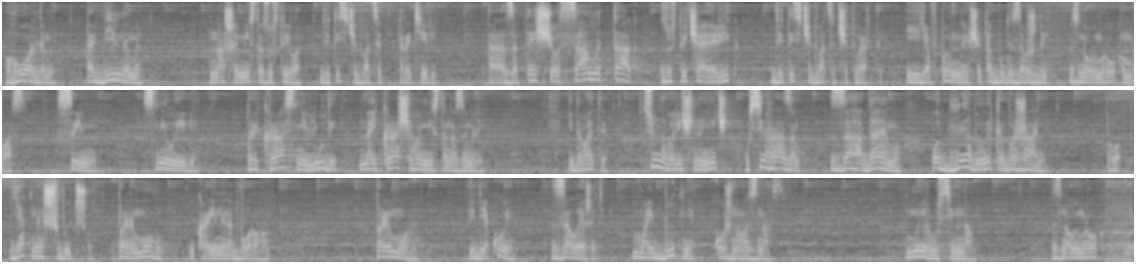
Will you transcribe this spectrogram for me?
гордими та вільними наше місто зустріло 2023 рік. Та за те, що саме так зустрічає рік 2024. І я впевнений, що так буде завжди. З Новим роком вас сильні, сміливі, прекрасні люди найкращого міста на землі. І давайте цю новорічну ніч усі разом загадаємо одне велике бажання про якнайшвидшу перемогу України над ворогом. Перемоги, від якої залежить майбутнє кожного з нас. Миру усім нам. З Новим роком!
